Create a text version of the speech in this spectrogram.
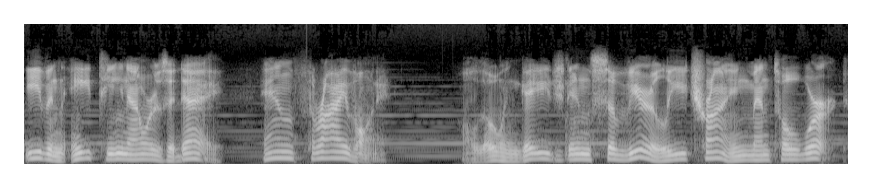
even 18 hours a day and thrive on it, although engaged in severely trying mental work.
